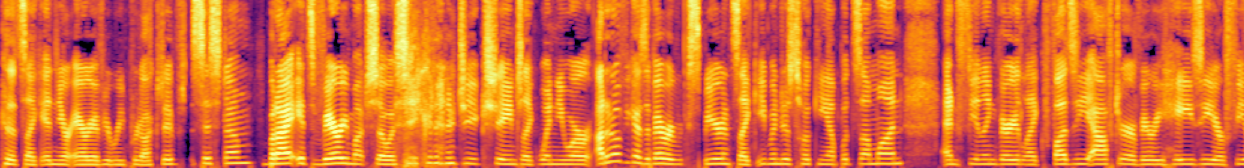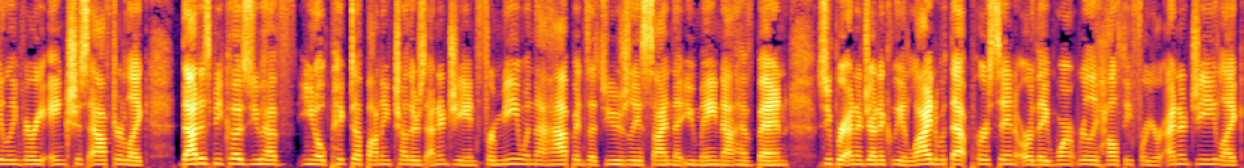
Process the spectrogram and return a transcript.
Because it's like in your area of your reproductive system. But I, it's very much so a sacred energy exchange. Like when you are, I don't know if you guys have ever experienced like even just hooking up with someone and feeling very like fuzzy after, or very hazy, or feeling very anxious after. Like that is because you have you know picked up on each other's energy. And for me, when that happens, that's usually a sign that you may not have been super energetically aligned with that person, or they weren't really healthy for your energy. Like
